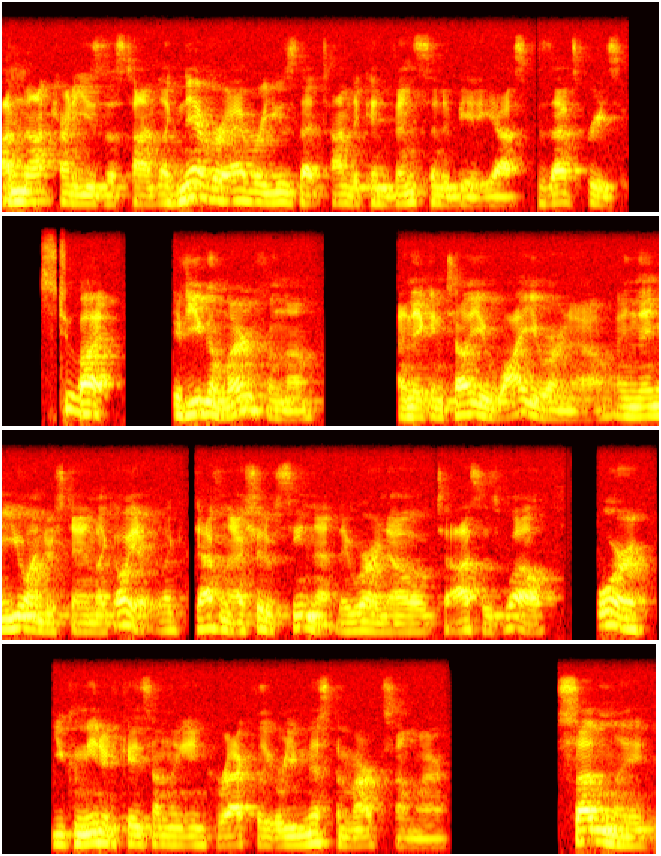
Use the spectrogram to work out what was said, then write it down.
I'm not trying to use this time. Like, never ever use that time to convince them to be a yes, because that's greasy. It's too But if you can learn from them and they can tell you why you were a no, and then you understand, like, oh, yeah, like, definitely, I should have seen that. They were a no to us as well. Or you communicate something incorrectly or you missed the mark somewhere. Suddenly,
